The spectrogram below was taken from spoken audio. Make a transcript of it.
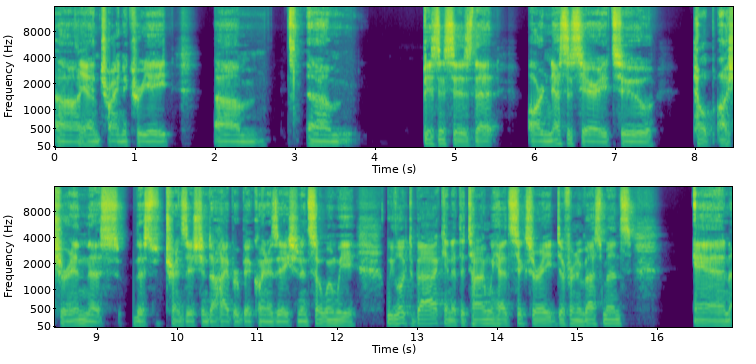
uh, yeah. and trying to create um, um, businesses that are necessary to help usher in this this transition to hyper bitcoinization and so when we we looked back and at the time we had six or eight different investments and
